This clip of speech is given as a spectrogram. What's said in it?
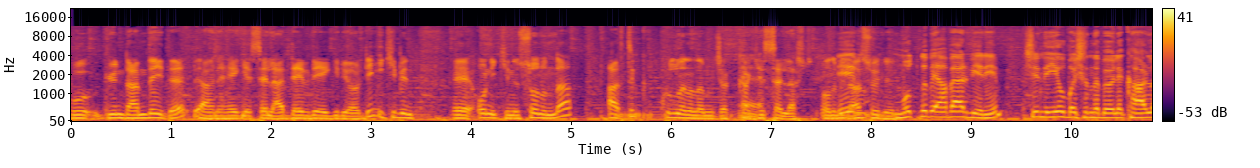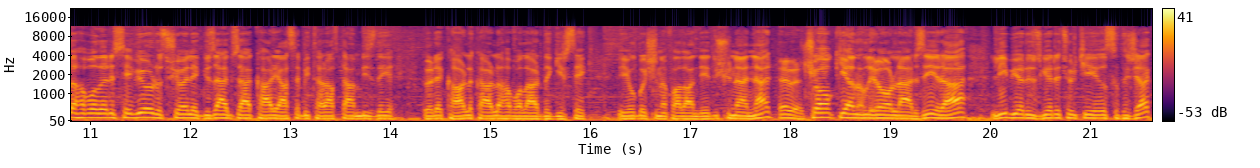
bu gündemdeydi. Yani HGS'ler devreye giriyor diye 2012'nin sonunda artık kullanılamayacak KGS'ler. Onu bir Ee, daha söyleyelim. Mutlu bir haber vereyim. Şimdi yılbaşında böyle karlı havaları seviyoruz. Şöyle güzel güzel kar yağsa bir taraftan biz de böyle karlı karlı havalarda girsek yılbaşına falan diye düşünenler Evet. çok yanılıyorlar. Zira Libya rüzgarı Türkiye'yi ısıtacak.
